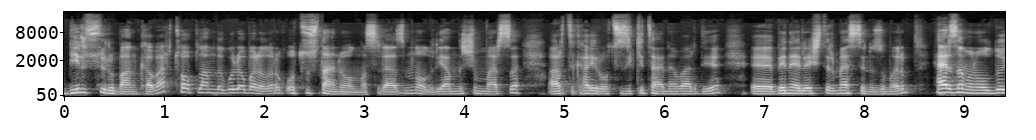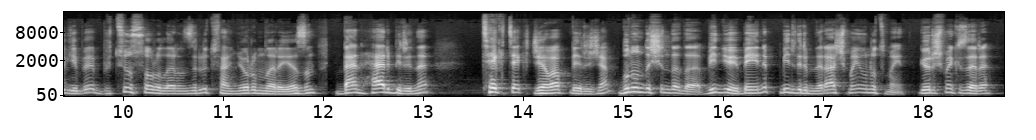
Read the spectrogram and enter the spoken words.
bir sürü banka var. Toplamda global olarak 30 tane olması lazım. Ne olur yanlışım varsa artık hayır 32 tane var diye e, beni eleştirmezsiniz umarım. Her zaman olduğu gibi bütün sorularınızı lütfen yorumlara yazın. Ben her birine tek tek cevap vereceğim. Bunun dışında da videoyu beğenip bildirimleri açmayı unutmayın. Görüşmek üzere.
